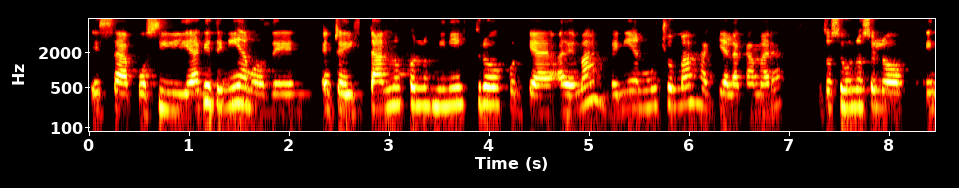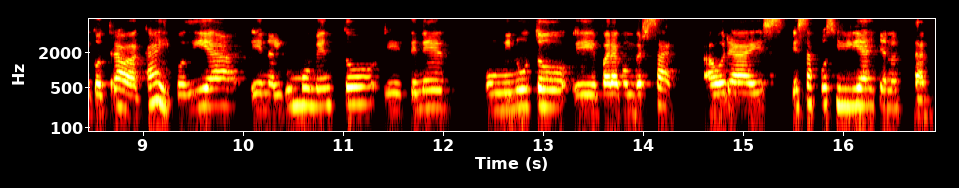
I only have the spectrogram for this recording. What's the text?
esa posibilidad que teníamos de entrevistarnos con los ministros, porque además venían mucho más aquí a la Cámara, entonces uno se lo encontraba acá y podía en algún momento eh, tener un minuto para conversar. Ahora es, esas posibilidades ya no están.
